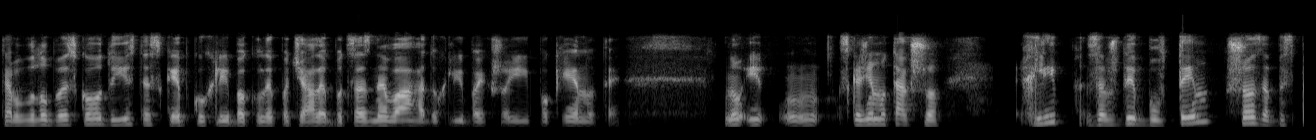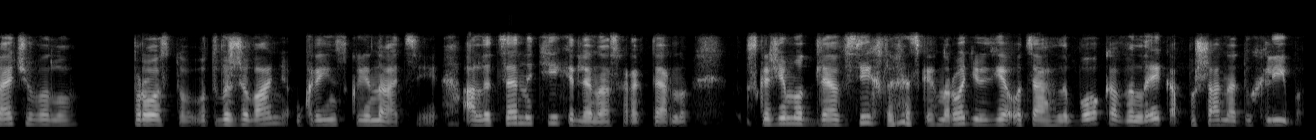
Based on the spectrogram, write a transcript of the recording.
Треба було обов'язково доїсти скипку хліба, коли почали, бо це зневага до хліба, якщо її покинути. Ну і скажімо так, що хліб завжди був тим, що забезпечувало просто от виживання української нації. Але це не тільки для нас характерно. Скажімо, для всіх слов'янських народів є оця глибока, велика пошана до хліба.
